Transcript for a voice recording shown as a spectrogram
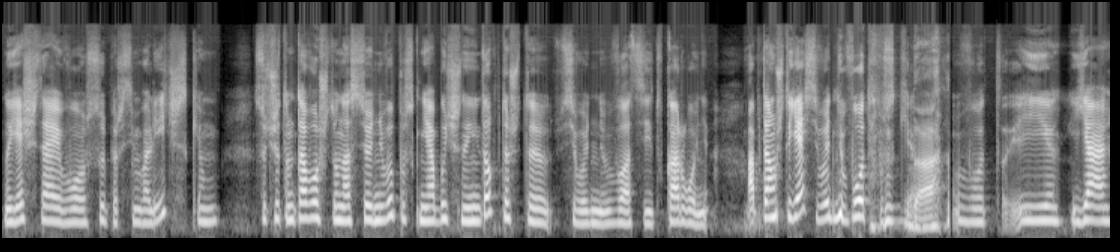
но я считаю его супер символическим. С учетом того, что у нас сегодня выпуск необычный не только потому, что сегодня Влад сидит в короне, а потому что я сегодня в отпуске. Да. Вот. И я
